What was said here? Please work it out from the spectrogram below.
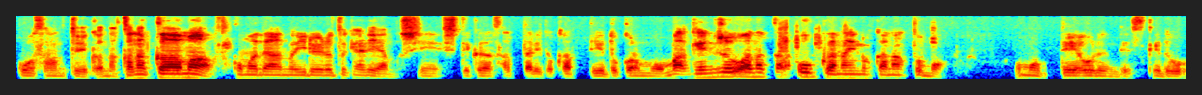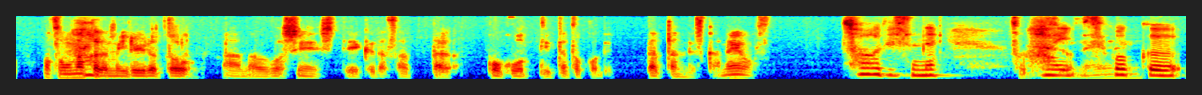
校さんというか、なかなかまあ、そこまであのいろいろとキャリアも支援してくださったりとかっていうところも、まあ、現状はなか多くはないのかなとも思っておるんですけど、まあ、その中でもいろいろと、あのご支援してくださった高校っていったところでだったんですかね。そうですね。そうですよね。はいすごく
